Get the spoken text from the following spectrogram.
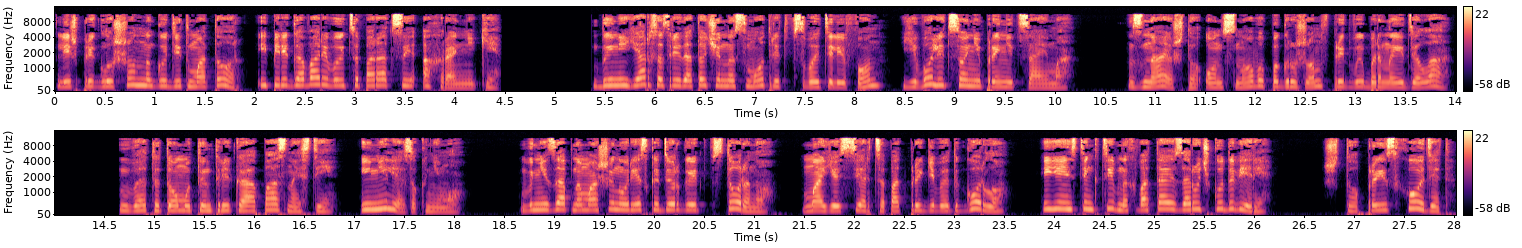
лишь приглушенно гудит мотор и переговариваются по рации охранники. Данияр сосредоточенно смотрит в свой телефон, его лицо непроницаемо. Знаю, что он снова погружен в предвыборные дела. В этот омут интриг и опасностей, и не лезу к нему. Внезапно машину резко дергает в сторону, мое сердце подпрыгивает к горлу, и я инстинктивно хватаю за ручку двери. Что происходит?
